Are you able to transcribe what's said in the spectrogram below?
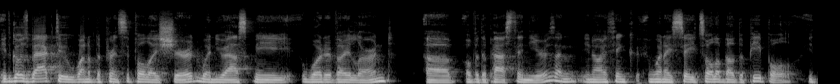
it goes back to one of the principles I shared when you asked me what have I learned uh, over the past ten years, and you know I think when I say it's all about the people, it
